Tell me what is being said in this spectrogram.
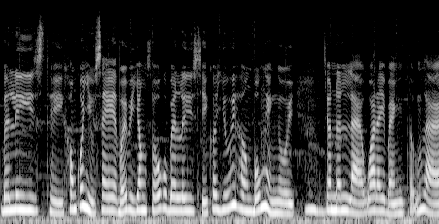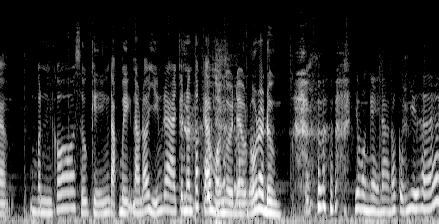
Belize thì không có nhiều xe bởi vì dân số của Belize chỉ có dưới hơn 4.000 người, mm. cho nên là qua đây bạn tưởng là mình có sự kiện đặc biệt nào đó diễn ra cho nên tất cả mọi người đều đổ ra đường nhưng mà ngày nào nó cũng như thế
